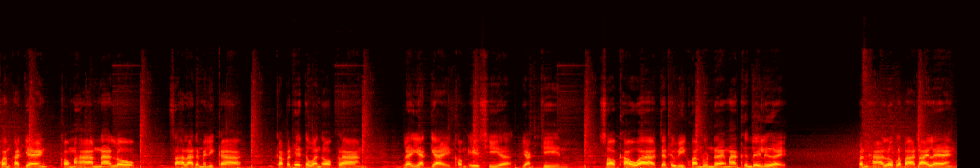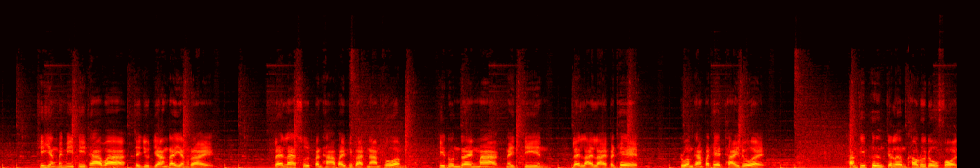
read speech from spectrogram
ความขัดแย้ง ของมหาอำนาจโลก สหรัฐอเมริกา กับประเทศตะวันออกกลาง และยักษ์ใหญ่ของเอเชียอย่างจีน สอบเขาว่าจะทวีความรุนแรงมากขึ้นเรื่อยๆ ปัญหาโรคระบาดร้ายแรง ที่ยังไม่มีทีท่าว่าจะหยุดยั้งได้อย่างไร และล่าสุดปัญหาภัยพิบัติน้ำท่วม ที่รุนแรงมากในจีนและหลายๆประเทศ รวมทั้งประเทศไทยด้วย ทั้งที่เพิ่งจะเริ่มเข้าฤดูฝน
